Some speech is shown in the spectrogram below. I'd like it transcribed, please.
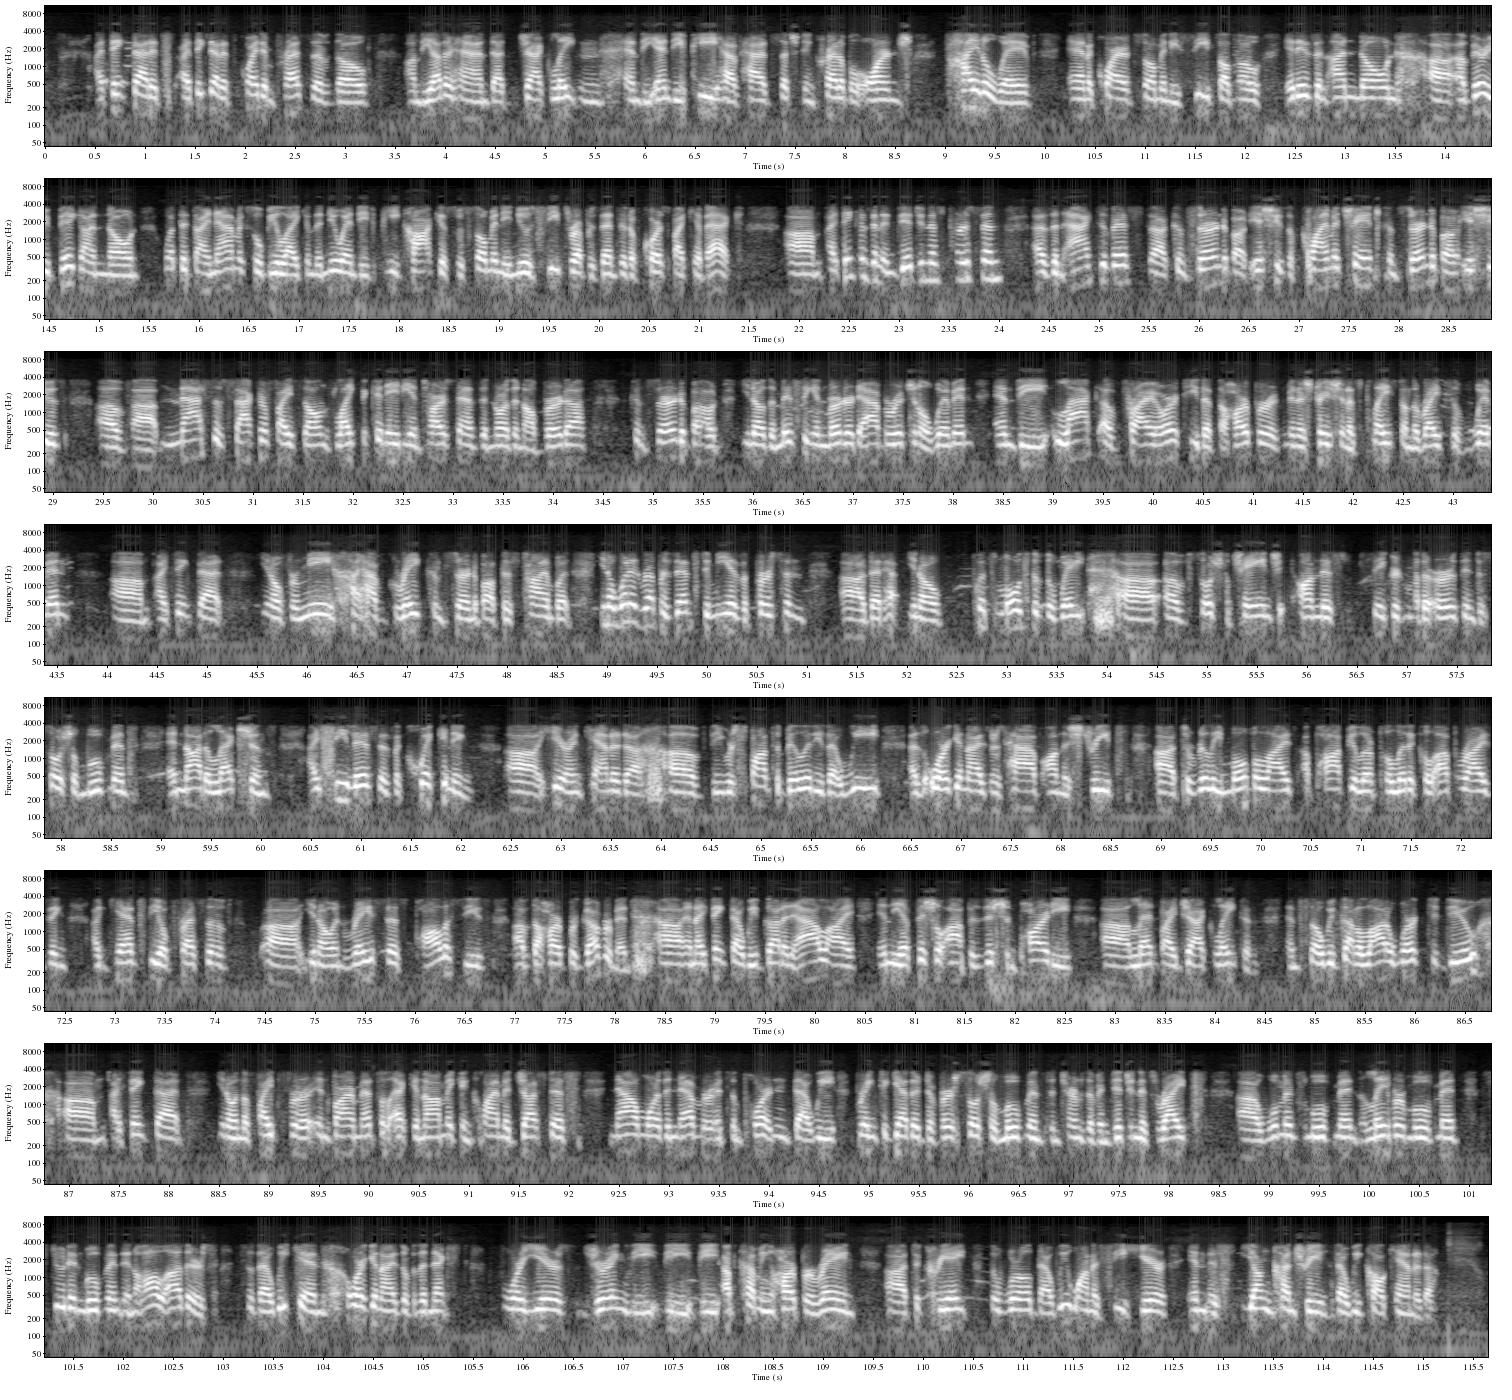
I think that it's I think that it's quite impressive, though. On the other hand, that Jack Layton and the NDP have had such an incredible orange tidal wave and acquired so many seats. Although it is an unknown, uh, a very big unknown, what the dynamics will be like in the new NDP caucus with so many new seats represented, of course, by Quebec. Um, I think as an Indigenous person, as an activist uh, concerned about issues of climate change, concerned about issues of uh, massive sacrifice zones like the Canadian tar sands in northern Alberta, concerned about you know the missing and murdered Aboriginal women and the lack of priority that the Harper administration has placed on the rights of women. Um, I think that you know for me, I have great concern about this time. But you know what it represents to me as a person uh, that ha- you know puts most of the weight uh, of social change on this sacred Mother Earth into social movements and not elections. I see this as a quickening uh, here in Canada of the responsibility that we as organizers have on the streets uh, to really mobilize a popular political uprising against the oppressive, uh, you know, and racist policies of the Harper government. Uh, and I think that we've got an ally in the official opposition party uh, led by Jack Layton. And so we've got a lot of work to do. Um, I think that, you know, in the fight for environmental, economic, and climate justice, now more than ever, it's important that we bring together diverse social movements in terms of indigenous rights, uh, women's movement, labor movement, student movement, and all others so that we can organize over the next four years during the, the, the upcoming Harper reign uh, to create the world that we want to see here in this young country that we call Canada.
